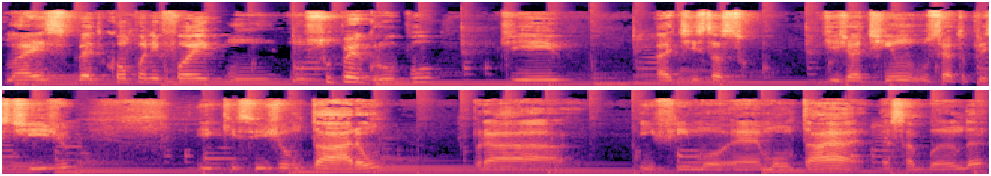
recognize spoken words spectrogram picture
mas Bad Company foi um, um super grupo de artistas que já tinham um certo prestígio e que se juntaram para, enfim, é, montar essa banda.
